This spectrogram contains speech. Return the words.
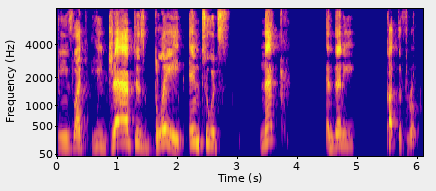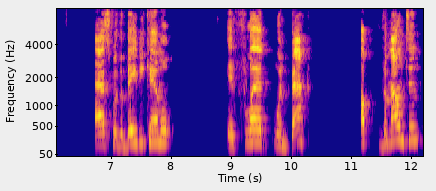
Means like he jabbed his blade into its neck and then he cut the throat. As for the baby camel, it fled, went back up the mountain,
